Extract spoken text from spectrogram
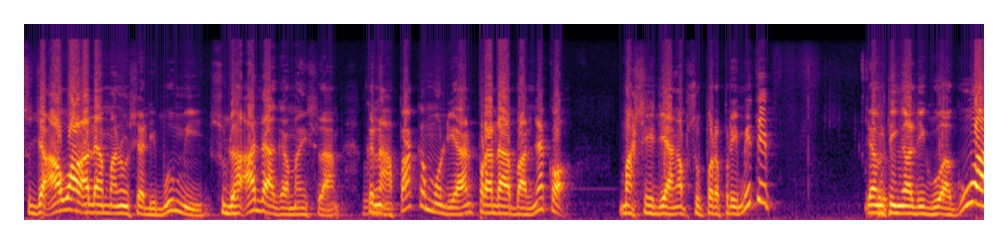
sejak awal ada manusia di bumi, sudah ada agama Islam. Hmm. Kenapa kemudian peradabannya kok masih dianggap super primitif? Yang tinggal di gua-gua,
